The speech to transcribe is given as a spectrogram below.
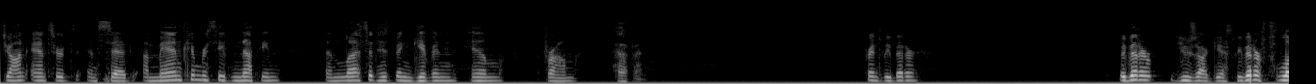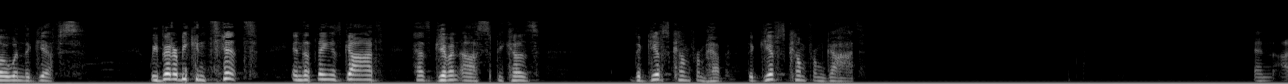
John answered and said, "A man can receive nothing unless it has been given him from heaven. Friends, we better we better use our gifts. We better flow in the gifts. We better be content in the things God has given us because the gifts come from heaven. The gifts come from God. And I,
